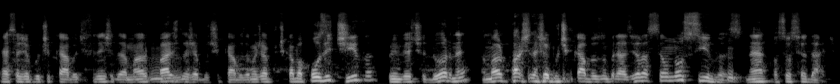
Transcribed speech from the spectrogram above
Essa jabuticaba, diferente da maior uhum. parte das jabuticabas, é uma jabuticaba positiva para o investidor, né? A maior parte das jabuticabas no Brasil, elas são nocivas, né, à sociedade.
